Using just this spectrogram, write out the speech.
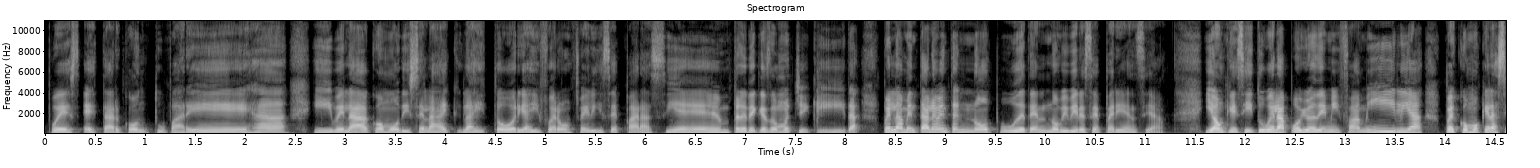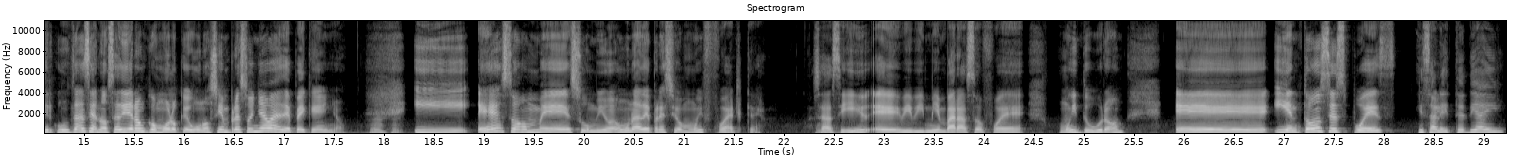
pues estar con tu pareja y verla como dicen las, las, historias y fueron felices para siempre, de que somos chiquitas. Pues lamentablemente no pude no vivir esa experiencia. Y aunque sí tuve el apoyo de mi familia, pues como que las circunstancias no se dieron como lo que uno siempre soñaba desde pequeño. Y eso me sumió en una depresión muy fuerte. O sea, sí, eh, viví mi embarazo, fue muy duro. Eh, y entonces, pues... ¿Y saliste de ahí?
